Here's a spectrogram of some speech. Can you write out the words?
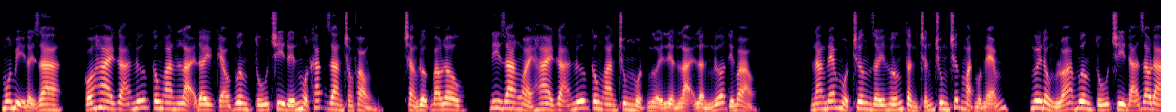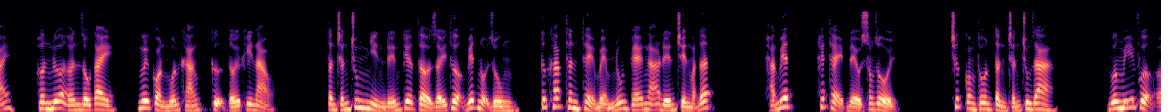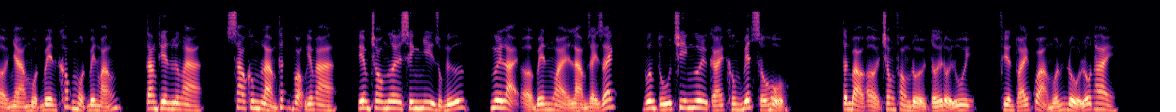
Môn bị đẩy ra, có hai gã nữ công an lại đây kéo Vương Tú Chi đến một khắc gian trong phòng, chẳng được bao lâu, đi ra ngoài hai gã nữ công an chung một người liền lại lần nữa tiến vào. Nàng đem một trương giấy hướng tần chấn trung trước mặt một ném, ngươi đồng lõa Vương Tú Chi đã giao đái, hơn nữa ấn dấu tay, ngươi còn muốn kháng cự tới khi nào. Tần chấn trung nhìn đến kia tờ giấy thượng viết nội dung, tức khắc thân thể mềm nhũn té ngã đến trên mặt đất. Hắn biết, hết thể đều xong rồi. Trước con thôn tần chấn trung ra. Vương Mỹ Phượng ở nhà một bên khóc một bên mắng, tăng thiên lương à, sao không làm thất vọng yêm à, yêm cho ngươi sinh nhi dục nữ, ngươi lại ở bên ngoài làm giày rách, vương tú chi ngươi cái không biết xấu hổ. Tân bảo ở trong phòng đổi tới đổi lui, phiền toái quả muốn đổ lỗ thai.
